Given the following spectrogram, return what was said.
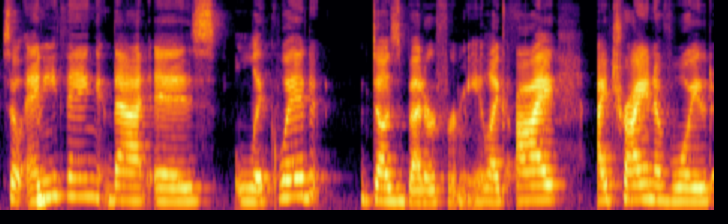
so mm. anything that is liquid does better for me. Like I I try and avoid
